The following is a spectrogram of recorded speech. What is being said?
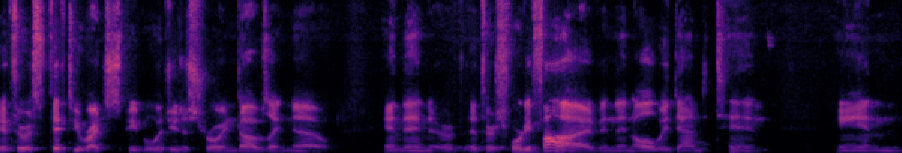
if there was 50 righteous people, would you destroy? And God was like, no. And then if there's 45, and then all the way down to 10. And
